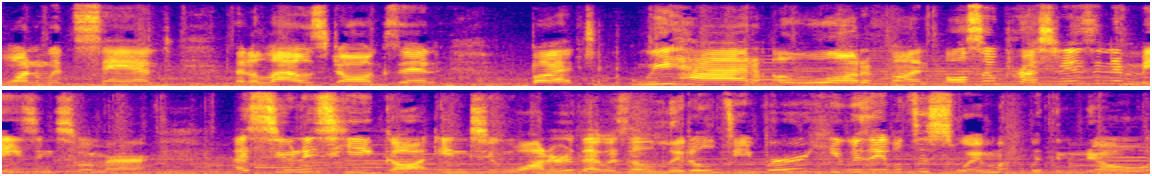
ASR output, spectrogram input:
one with sand that allows dogs in, but we had a lot of fun. Also, Preston is an amazing swimmer. As soon as he got into water that was a little deeper, he was able to swim with no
